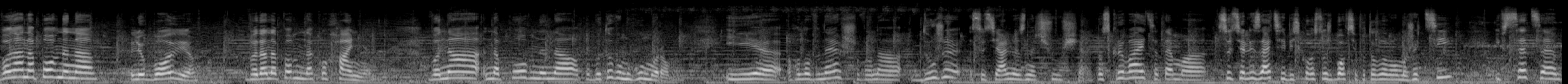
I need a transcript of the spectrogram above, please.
Вона наповнена любов'ю, вона наповнена коханням, вона наповнена побутовим гумором. І головне, що вона дуже соціально значуща. Розкривається тема соціалізації військовослужбовців у тиловому житті, і все це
